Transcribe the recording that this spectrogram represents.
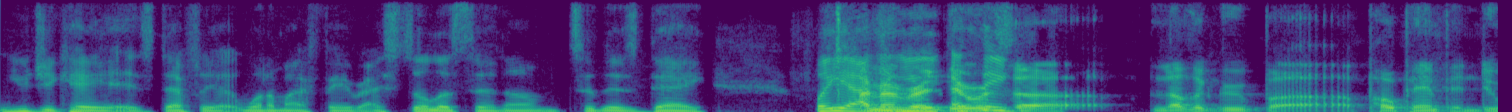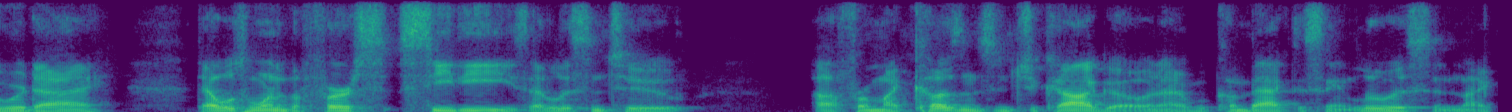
UGK is definitely one of my favorite. I still listen um to this day. But yeah, I, I remember mean, there I was think, uh, another group, uh Po Pimp and Do or Die. That was one of the first CDs I listened to uh, from my cousins in Chicago, and I would come back to St. Louis, and like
